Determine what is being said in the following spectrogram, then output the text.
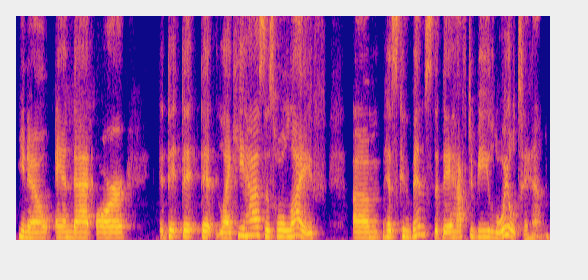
you know, and that are that that that like he has this whole life um, has convinced that they have to be loyal to him.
